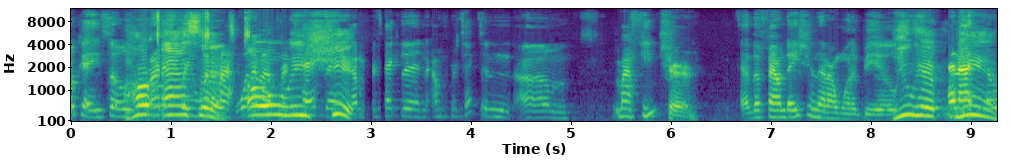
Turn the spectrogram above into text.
okay. So Her honestly, what am I, assets. what am I Holy shit. I'm protecting. I'm protecting um my future, the foundation that I want to build. You have, And I- man,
